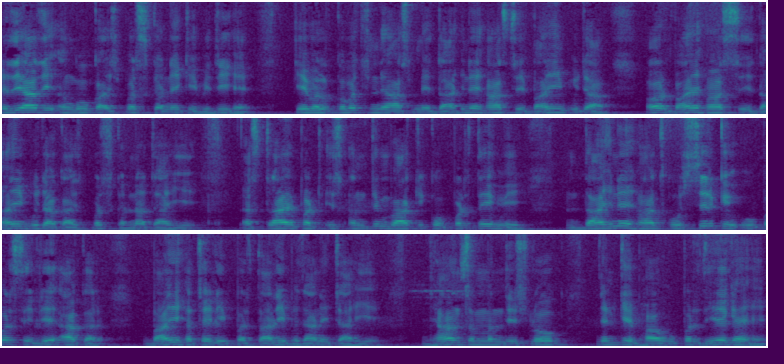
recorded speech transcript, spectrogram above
हृदयादि अंगों का स्पर्श करने की विधि है। केवल कवच न्यास में दाहिने हाथ से बाई भुजा और बाएँ हाथ से दाई भुजा का स्पर्श करना चाहिए। अस्त्राय पट इस अंतिम वाक्य को पढ़ते हुए दाहिने हाथ को सिर के ऊपर से ले आकर बाई हथेली पर ताली बजानी चाहिए। ध्यान संबंधी श्लोक जिनके भाव ऊपर दिए गए हैं,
